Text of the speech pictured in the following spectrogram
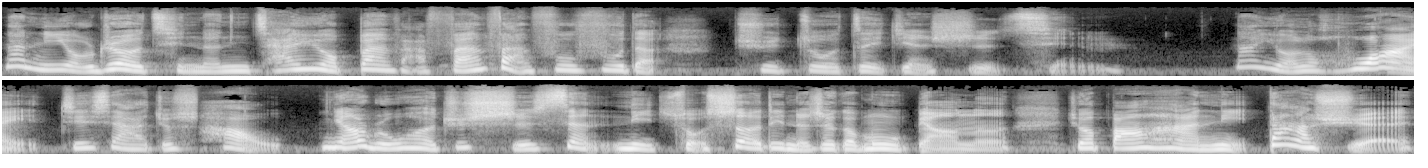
那你有热情了，你才有办法反反复复的去做这件事情。那有了 why，接下来就是 how，你要如何去实现你所设定的这个目标呢？就包含你大学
